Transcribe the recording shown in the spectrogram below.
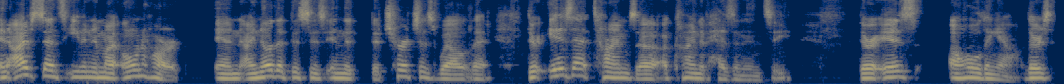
And I've sensed even in my own heart, and I know that this is in the, the church as well, that there is at times a, a kind of hesitancy. There is a holding out. There's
